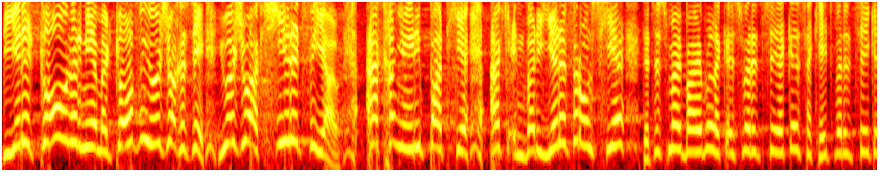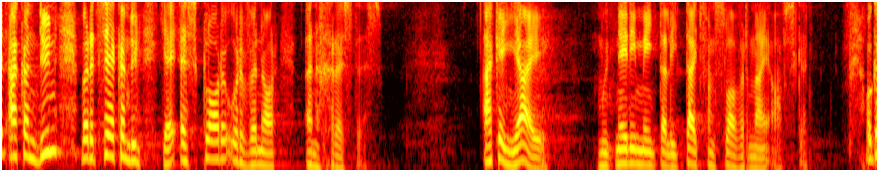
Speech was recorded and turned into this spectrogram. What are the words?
Die Here het klaar onderneem. Hy het klaar vir Joshua gesê, "Joshua, ek gee dit vir jou. Ek gaan jou hierdie pad gee. Ek en wat die Here vir ons gee, dit is my Bybel. Ek is wat dit sê ek is. Ek het wat dit sê ek het. Ek kan doen wat dit sê ek kan doen. Jy is klare oorwinnaar in Christus." Ek en jy moet net die mentaliteit van slawerny afskud. OK,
